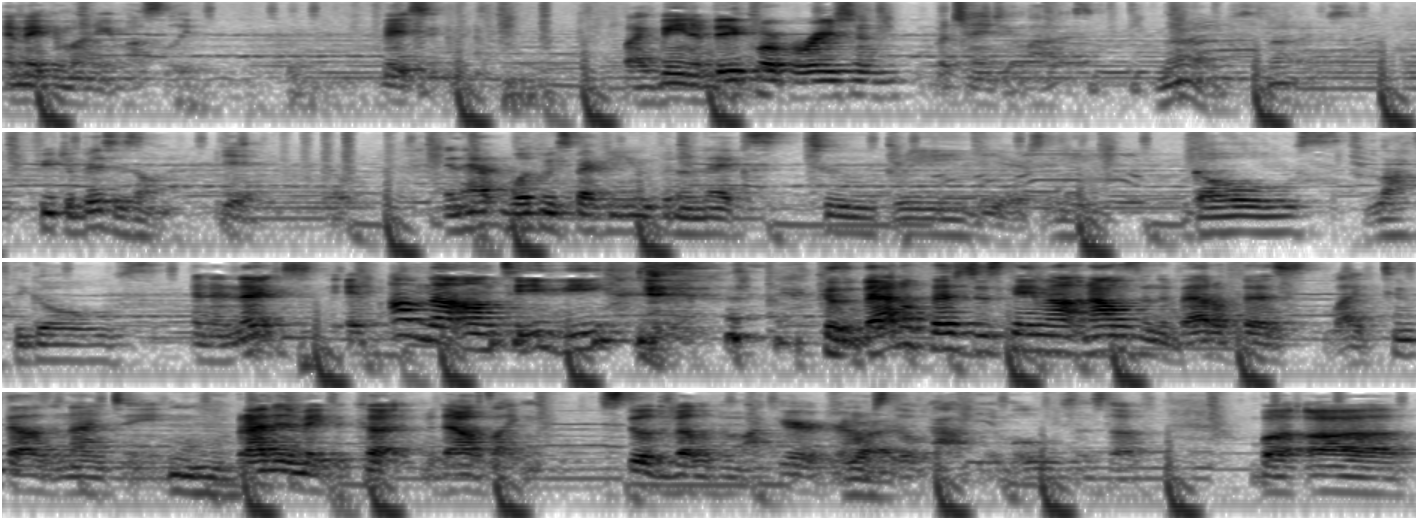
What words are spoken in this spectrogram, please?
and making money in my sleep. Basically, like being a big corporation but changing lives. Nice, nice. Future business owner. Yeah. And have, what do we expect from you for the next two, three years? Any goals, lofty goals? And the next, if I'm not on TV, because Battlefest just came out and I was in the Battlefest like 2019, but I didn't make the cut. But that was like still developing my character. I'm still copying moves and stuff. But uh,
